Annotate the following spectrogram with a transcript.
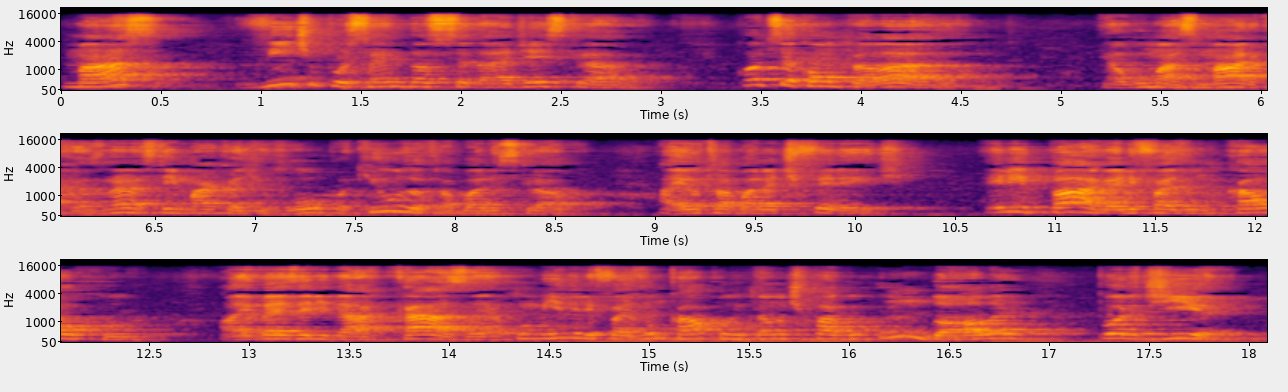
Mas 20% da sociedade é escrava. Quando você compra lá, em algumas marcas, né? Você tem marcas de roupa que usa trabalho escravo. Aí o trabalho é diferente. Ele paga, ele faz um cálculo, ao invés dele dar a casa e a comida, ele faz um cálculo, então eu te pago um dólar por dia.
